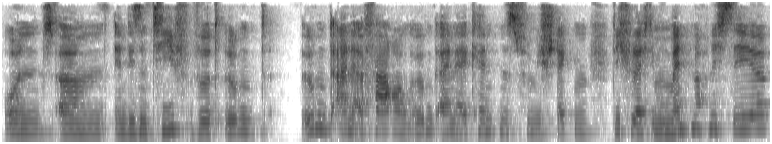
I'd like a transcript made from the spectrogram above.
und ähm, in diesem Tief wird irgend irgendeine Erfahrung, irgendeine Erkenntnis für mich stecken, die ich vielleicht im Moment noch nicht sehe,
